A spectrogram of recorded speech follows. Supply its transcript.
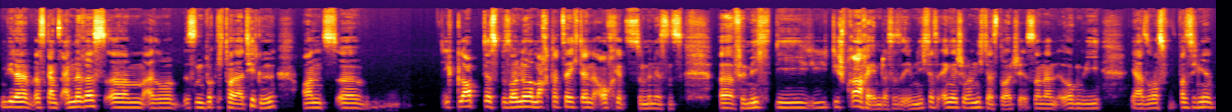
wieder was ganz anderes. Ähm, also ist ein wirklich toller Titel und äh, ich glaube, das Besondere macht tatsächlich dann auch jetzt zumindest äh, für mich die, die, die, Sprache eben, dass es eben nicht das Englische und nicht das Deutsche ist, sondern irgendwie ja sowas, was ich mir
